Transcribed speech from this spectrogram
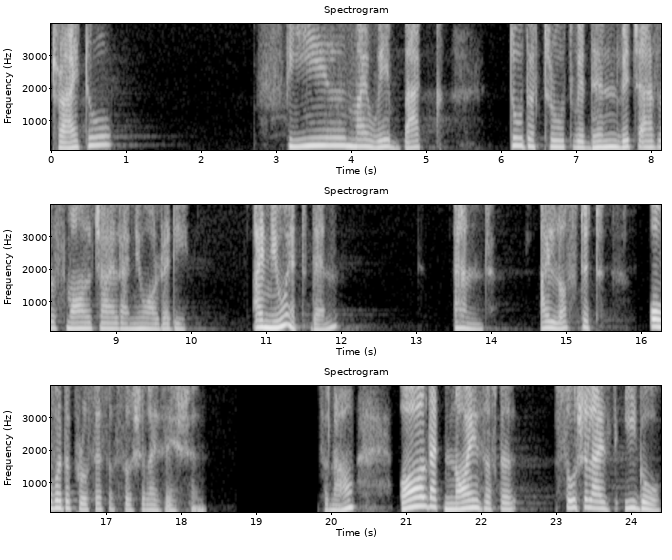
try to feel my way back to the truth within which, as a small child, I knew already. I knew it then, and I lost it over the process of socialization. So now, all that noise of the socialized ego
